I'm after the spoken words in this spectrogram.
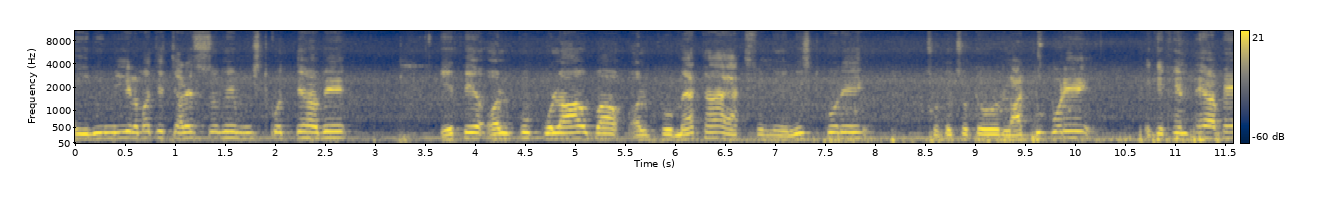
এই রুই মিরিগেল মাছের চারের সঙ্গে মিক্সড করতে হবে। এতে অল্প পোলাও বা অল্প ম্যাথা একসঙ্গে মিক্সড করে ছোট ছোট লাড্ডু করে একে ফেলতে হবে।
